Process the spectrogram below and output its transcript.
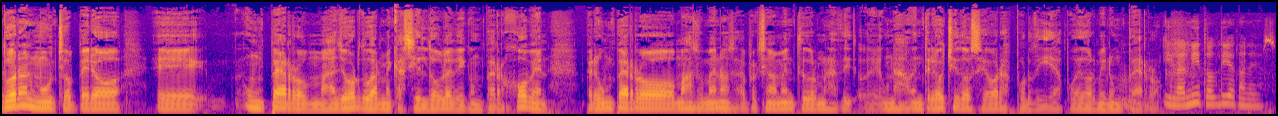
duermen mucho, pero eh, un perro mayor duerme casi el doble de que un perro joven, pero un perro más o menos aproximadamente duerme unas, di- eh, unas entre 8 y 12 horas por día, puede dormir un perro. I la nit, el dia tant és?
